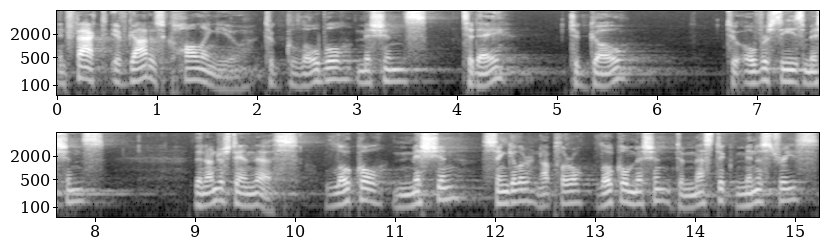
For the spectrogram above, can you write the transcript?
In fact, if God is calling you to global missions today, to go to overseas missions, then understand this local mission, singular, not plural, local mission, domestic ministries,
